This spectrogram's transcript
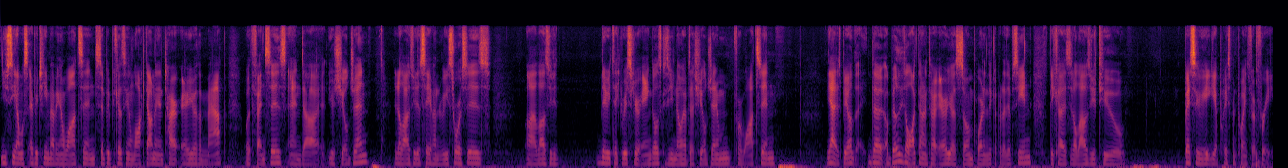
you see almost every team having a Wattson simply because they can lock down an entire area of the map with fences and uh, your shield gen. It allows you to save on resources, uh, allows you to maybe take riskier angles because you know you have the shield gen for Wattson. Yeah, it's be able to, the ability to lock down an entire area is so important in the competitive scene because it allows you to basically get placement points for free,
